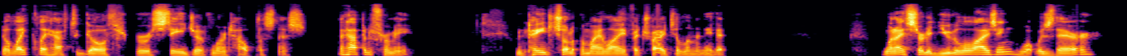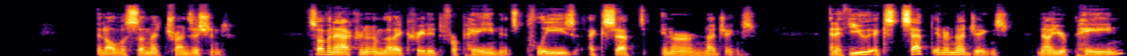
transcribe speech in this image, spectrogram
you'll likely have to go through a stage of learned helplessness. That happened for me. When pain showed up in my life, I tried to eliminate it. When I started utilizing what was there, then all of a sudden I transitioned. So I have an acronym that I created for pain. It's please accept inner nudgings. And if you accept inner nudgings, now your pain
